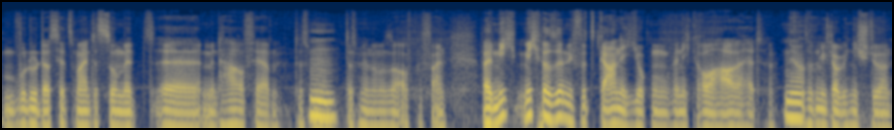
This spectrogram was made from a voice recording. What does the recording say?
wo du das jetzt meintest, so mit, äh, mit Haare färben, das, ist mir, Mhm. das ist mir nochmal so aufgefallen. Weil mich, mich persönlich würde es gar nicht jucken, wenn ich graue Haare hätte. Ja. Das würde mich, glaube ich, nicht stören.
